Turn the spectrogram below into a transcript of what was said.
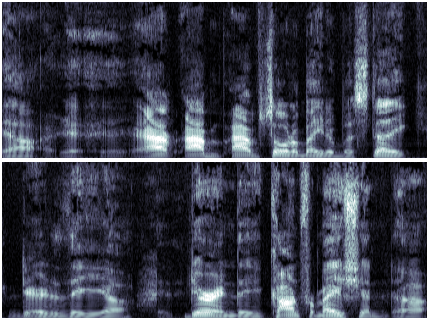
uh, I, I, I've sort of made a mistake during the uh, during the confirmation, uh,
